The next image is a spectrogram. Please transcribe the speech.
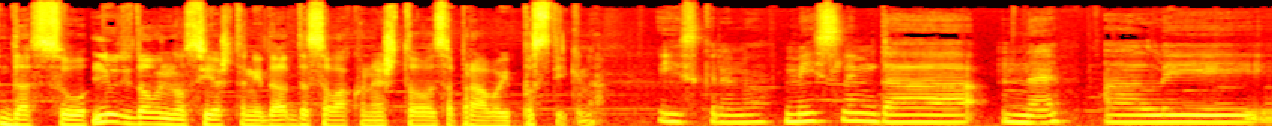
da su ljudi dovoljno osviješteni da, da se ovako nešto zapravo i postigne? Iskreno, mislim da ne, ali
